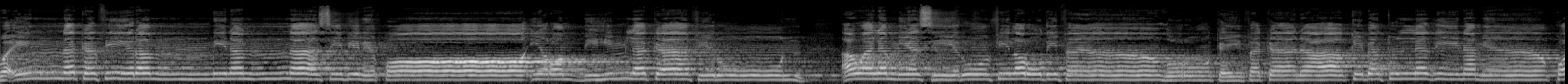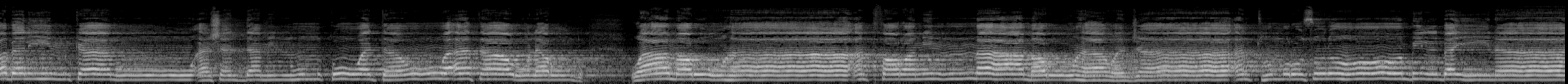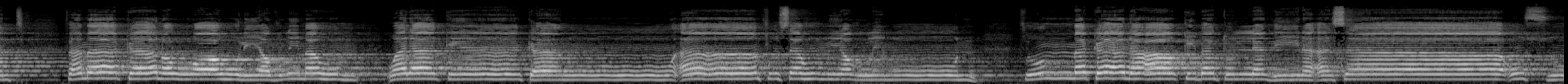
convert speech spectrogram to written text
وإن كثيرا من الناس بلقاء ربهم لكافرون أولم يسيروا في الأرض فينظروا كيف كان عاقبة الذين من قبلهم كانوا أشد منهم قوة وأثاروا الأرض وعمروها أكثر مما عمروها وجاءتهم رسلهم بالبينات فما كان الله ليظلمهم ولكن كانوا أنفسهم يظلمون ثم كان عاقبة الذين أساءوا السوء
